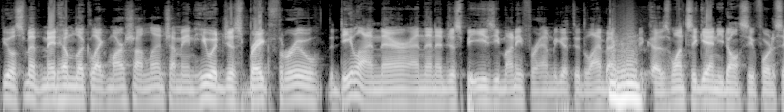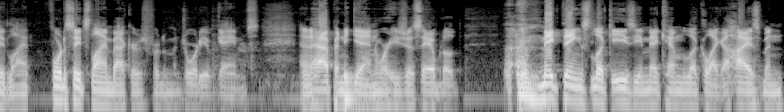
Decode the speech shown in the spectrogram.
Beal smith made him look like marshawn lynch i mean he would just break through the d-line there and then it'd just be easy money for him to get through the linebackers Mhm. because once again you don't see florida state line florida state's linebackers for the majority of games and it happened again where he's just able to make things look easy and make him look like a heisman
